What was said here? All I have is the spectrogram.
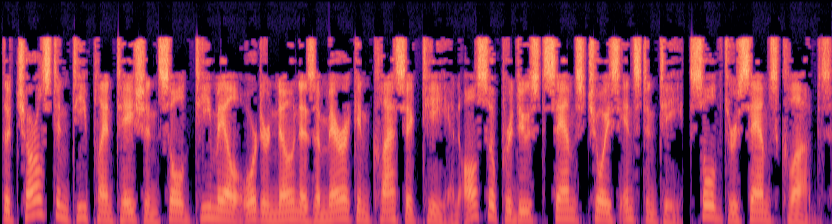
The Charleston Tea Plantation sold tea mail order known as American Classic Tea and also produced Sam's Choice Instant Tea, sold through Sam's Clubs.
